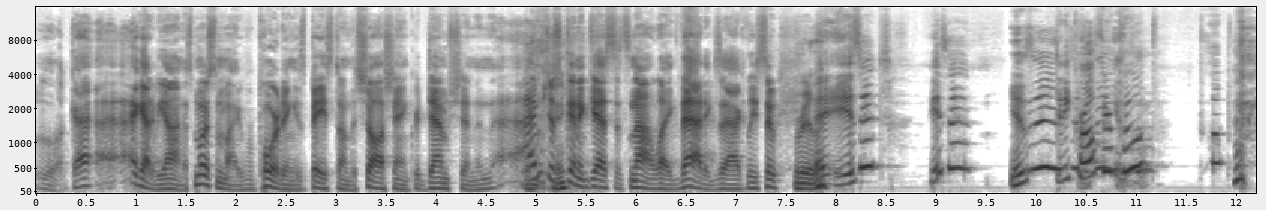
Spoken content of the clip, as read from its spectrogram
look, I, I, got to be honest. Most of my reporting is based on the Shawshank Redemption, and I'm just going to guess it's not like that exactly. So, Really? uh, is it? Is it? Is it? Did he crawl through poop? Poop?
